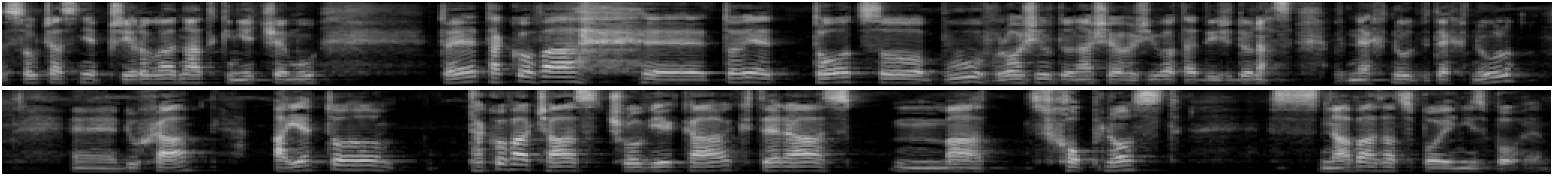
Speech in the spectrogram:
současně přirovnat k něčemu, to je taková, to je to, co Bůh vložil do našeho života, když do nás vdechnul, vdechnul eh, ducha. A je to taková část člověka, která má schopnost navázat spojení s Bohem.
